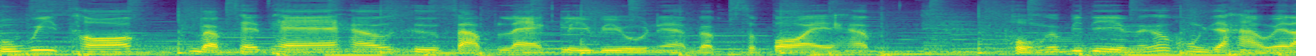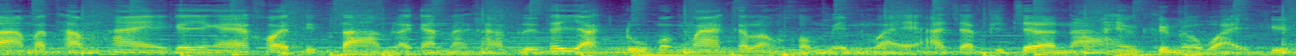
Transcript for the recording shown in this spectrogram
Movie Talk แบบแท้ๆครับคือสับแหลกรีวิวเนี่ยแบบสปอยครับ ผมกับพี่ดีมก็คงจะหาเวลามาทำให้ ก็ยังไงก็คอยติดตามแล้วกันนะครับ หรือถ้าอยากดูมากๆก็ลองคอมเมนต์ไว้ อาจจะพิจารณาให้มันขึ้นมาไวขึ้น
